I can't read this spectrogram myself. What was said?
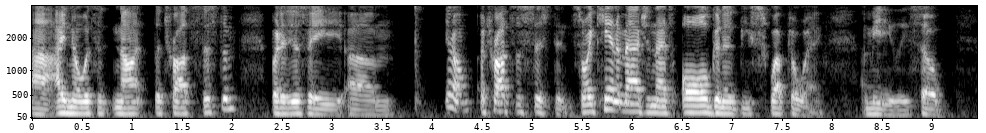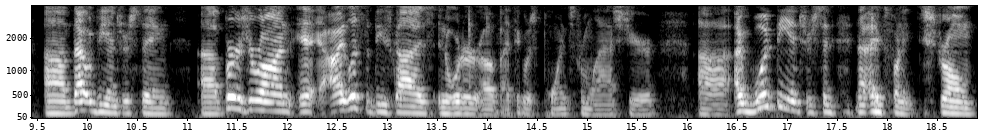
Uh, I know it's a, not the Trotz system, but it is a um, you know a Trotz assistant. So I can't imagine that's all going to be swept away immediately. So um, that would be interesting. Uh, Bergeron, eh, I listed these guys in order of I think it was points from last year. Uh, I would be interested. Now it's funny, Strome.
